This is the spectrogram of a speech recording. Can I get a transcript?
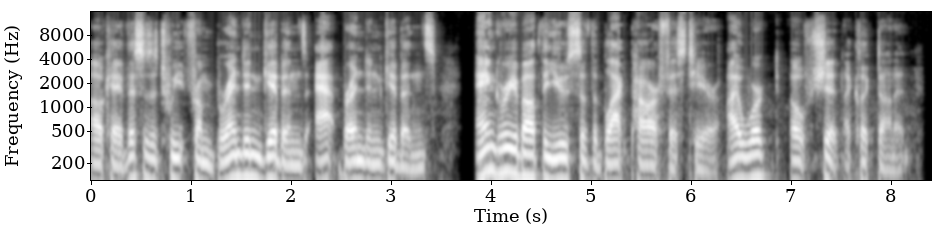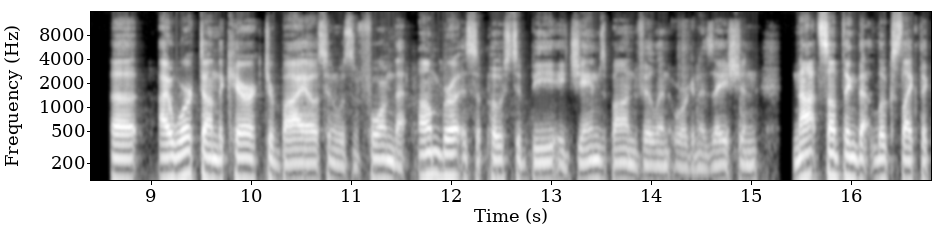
Okay, this is a tweet from Brendan Gibbons at Brendan Gibbons. Angry about the use of the Black Power Fist here. I worked. Oh shit! I clicked on it. Uh, I worked on the character BIOS and was informed that Umbra is supposed to be a James Bond villain organization, not something that looks like the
